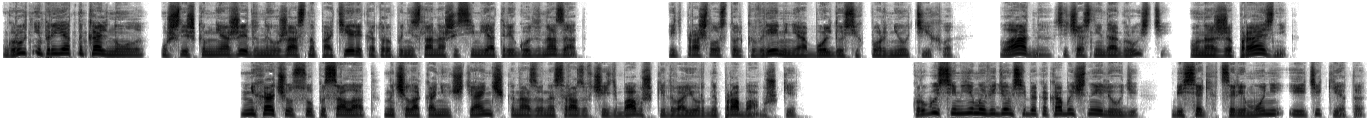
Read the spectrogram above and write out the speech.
Грудь неприятно кольнула, уж слишком неожиданная и ужасна потеря, которую понесла наша семья три года назад. Ведь прошло столько времени, а боль до сих пор не утихла. Ладно, сейчас не до грусти, у нас же праздник. «Не хочу суп и салат», — начала конючить Анечка, названная сразу в честь бабушки и двоюродной прабабушки. В кругу семьи мы ведем себя как обычные люди, без всяких церемоний и этикета.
